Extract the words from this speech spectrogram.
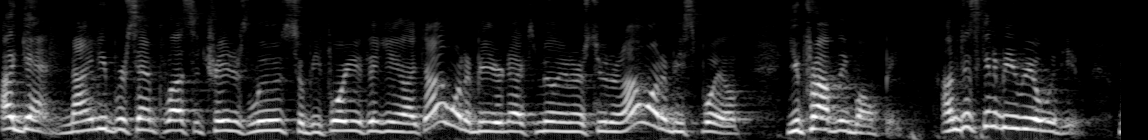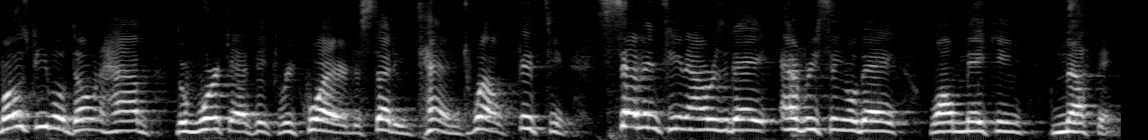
Again, 90% plus of traders lose. So before you're thinking like, I want to be your next millionaire student, I want to be spoiled, you probably won't be. I'm just going to be real with you. Most people don't have the work ethic required to study 10, 12, 15, 17 hours a day every single day while making nothing.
